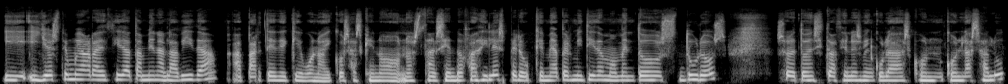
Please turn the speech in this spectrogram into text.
Y, yo estoy muy agradecida también a la vida, aparte de que, bueno, hay cosas que no, no, están siendo fáciles, pero que me ha permitido en momentos duros, sobre todo en situaciones vinculadas con, con la salud,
